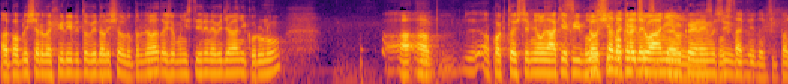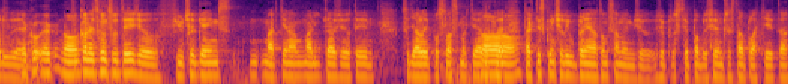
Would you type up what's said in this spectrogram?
ale publisher ve chvíli, kdy to vydali, šel do prdele, takže oni z té hry neviděli ani korunu. A, a, a pak to ještě mělo nějaký jako další pokračování, případů, o kterém no, nevím, Spousta takovýchhle případů je. Jako, jak, no, Konec konců ty, že jo, Future Games, Martina Malíka, že jo, ty, co dělali posla smrti a No, takhle, no, no. tak ty skončili úplně na tom samém, že jo, že prostě publisher přestal platit a,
